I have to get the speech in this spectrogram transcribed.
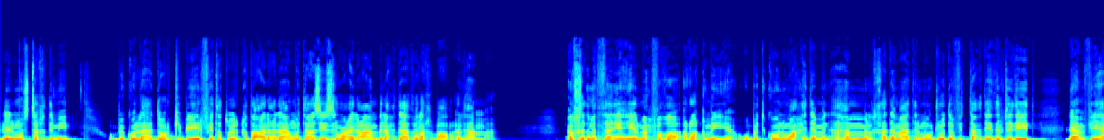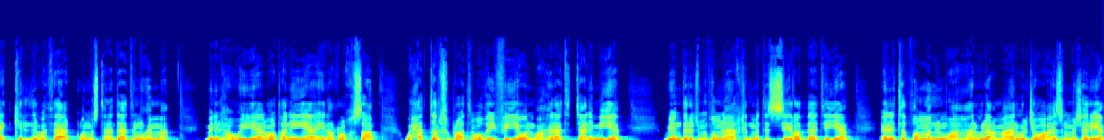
للمستخدمين وبيكون لها دور كبير في تطوير قطاع الإعلام وتعزيز الوعي العام بالأحداث والأخبار الهامة. الخدمة الثانية هي المحفظة الرقمية وبتكون واحدة من أهم الخدمات الموجودة في التحديث الجديد لأن فيها كل الوثائق والمستندات المهمة من الهوية الوطنية إلى الرخصة وحتى الخبرات الوظيفية والمؤهلات التعليمية. ويندرج من ضمنها خدمة السيرة الذاتية اللي تتضمن المؤهل والأعمال والجوائز والمشاريع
